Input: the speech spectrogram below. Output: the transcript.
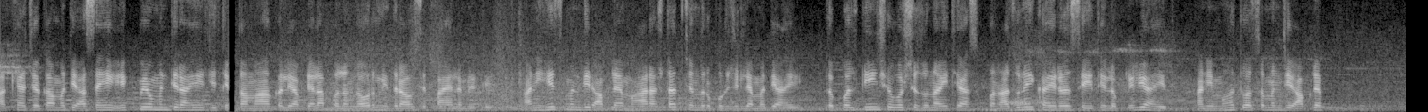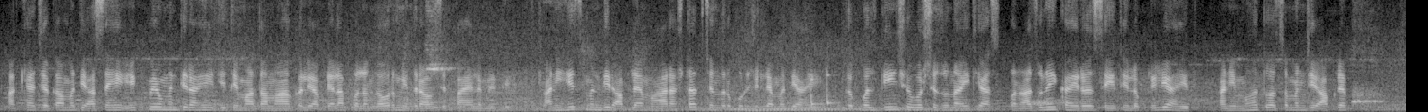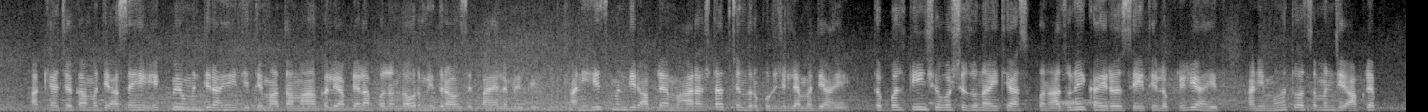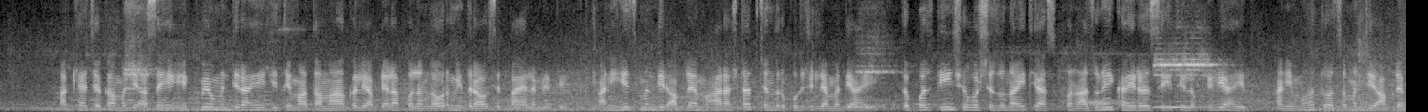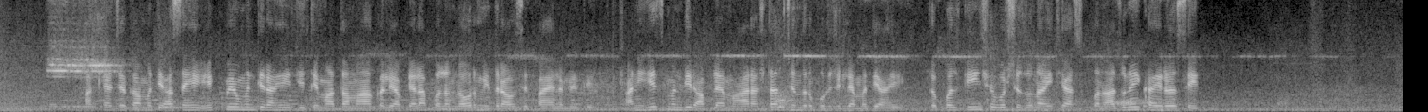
अख्ख्या जगामध्ये असं हे एकमेव मंदिर आहे जिथे महाकाली आपल्याला पलंगावर निद्रा अवसेत पाहायला मिळते. आणि हेच मंदिर आपल्या महाराष्ट्रात चंद्रपूर जिल्ह्यामध्ये आहे. तब्बल तीनशे वर्ष जुना इतिहास पण अजूनही काही रहस्य इथे लपलेली आहेत. आणि महत्वाचं म्हणजे आपल्या अख्ख्या जगामध्ये असं हे एकमेव मंदिर आहे जिथे माता महाकाली आपल्याला पलंगावर निद्रा अवसेत पाहायला मिळते. आणि हेच मंदिर आपल्या महाराष्ट्रात चंद्रपूर जिल्ह्यामध्ये आहे. तब्बल तीनशे वर्ष जुना इतिहास पण अजूनही काही रहस्य इथे लपलेली आहेत. आणि महत्वाचं म्हणजे आपल्या अख्ख्या जगामध्ये असं हे एकमेव मंदिर आहे जिथे माता महाकाली आपल्याला पलंगावर निद्रा अवसेत पाहायला मिळते. आणि हेच मंदिर आपल्या महाराष्ट्रात चंद्रपूर जिल्ह्यामध्ये आहे. तब्बल तीनशे वर्ष जुना इतिहास पण अजूनही काही रहस्य इथे लपलेली आहेत. आणि महत्वाचं म्हणजे आपल्या अख्ख्या जगामध्ये असं हे एकमेव मंदिर आहे जिथे माता महाकाली आपल्याला पलंगावर निद्रा अवसेत पाहायला मिळते. आणि हेच मंदिर आपल्या महाराष्ट्रात चंद्रपूर जिल्ह्यामध्ये आहे. तब्बल तीनशे वर्ष जुना इतिहास पण अजूनही काही रहस्य इथे लपलेली आहेत. आणि महत्वाचं म्हणजे आपल्या अख्ख्या जगामध्ये असं हे एकमेव मंदिर आहे जिथे माता महाकाली आपल्याला पलंगावर निद्रा अवसेत पाहायला मिळते. आणि हेच मंदिर आपल्या महाराष्ट्रात चंद्रपूर जिल्ह्यामध्ये आहे. तब्बल तीनशे वर्ष जुना इतिहास पण अजूनही काही रहस्य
